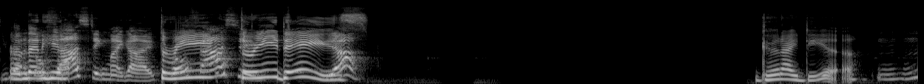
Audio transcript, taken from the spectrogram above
You gotta And then go he- fasting, my guy. Three fasting. three days. Yeah. Good idea. Mm-hmm.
